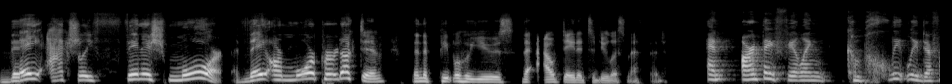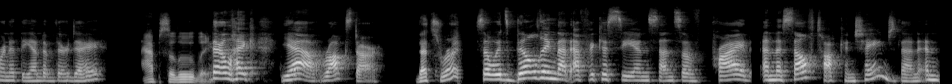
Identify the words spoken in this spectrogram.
they actually finish more. They are more productive than the people who use the outdated to do list method. And aren't they feeling completely different at the end of their day? Absolutely. They're like, yeah, rock star. That's right. So it's building that efficacy and sense of pride. And the self talk can change then. And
